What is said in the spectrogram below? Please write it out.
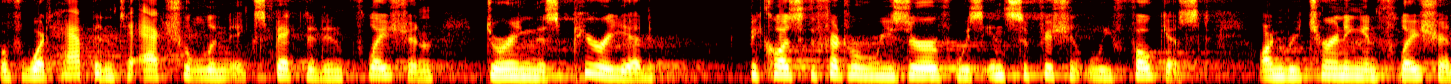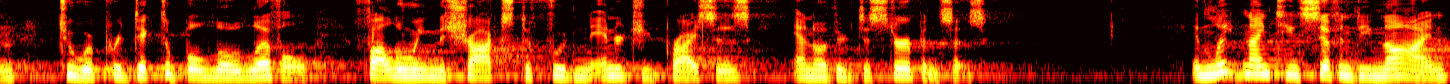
of what happened to actual and expected inflation during this period because the Federal Reserve was insufficiently focused on returning inflation to a predictable low level following the shocks to food and energy prices and other disturbances. In late 1979,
